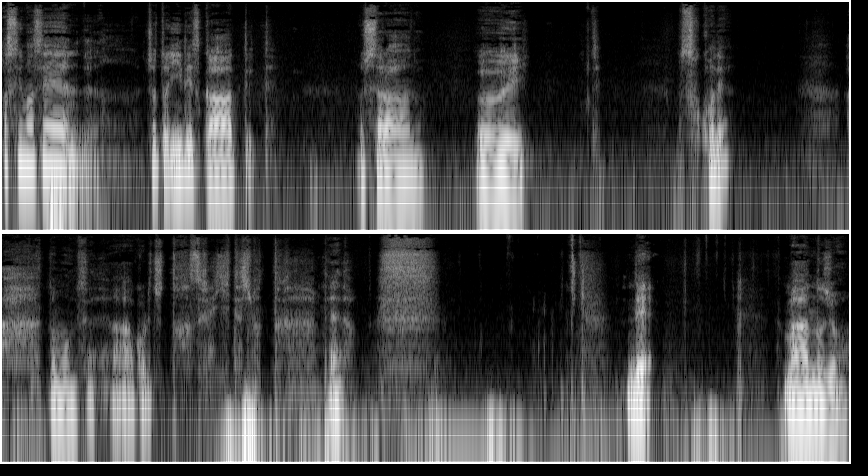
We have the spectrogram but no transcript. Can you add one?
あ、すいません。ちょっといいですか？って言って。そしたら、あの、うい。そこで、あーと思うんですよね。あーこれちょっと外れ引いてしまったかな、みたいな。で、まあ案の定、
